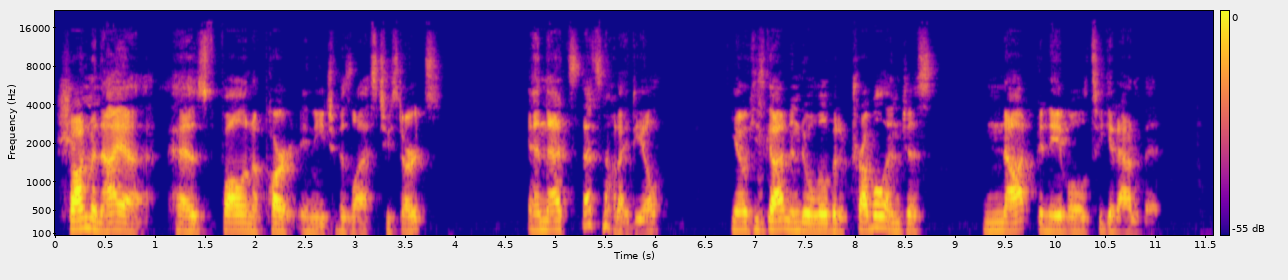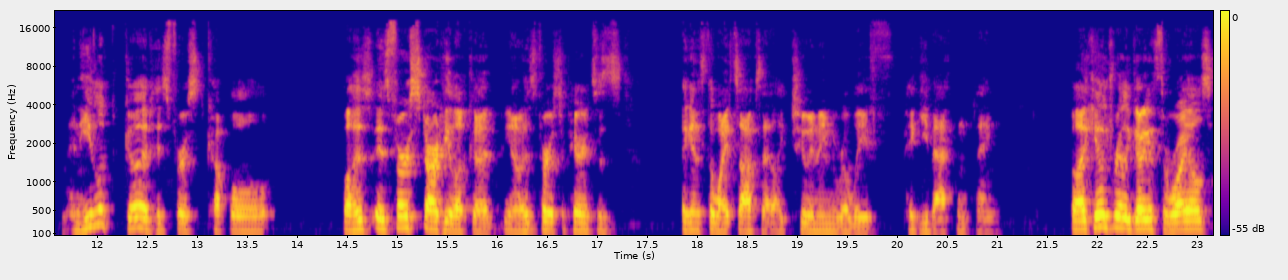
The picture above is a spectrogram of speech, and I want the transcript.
Sean Manaea has fallen apart in each of his last two starts. And that's that's not ideal you know, he's gotten into a little bit of trouble and just not been able to get out of it. And he looked good his first couple. Well, his, his first start, he looked good. You know, his first appearances against the White Sox, that like two inning relief piggybacking thing. But like he looked really good against the Royals.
